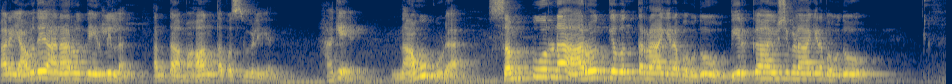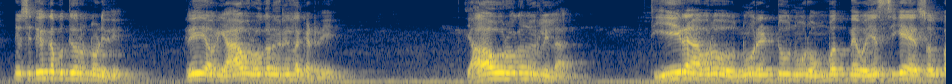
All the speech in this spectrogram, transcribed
ಆದರೆ ಯಾವುದೇ ಅನಾರೋಗ್ಯ ಇರಲಿಲ್ಲ ಅಂತ ಮಹಾನ್ ತಪಸ್ವಿಗಳಿಗೆ. ಹಾಗೆ ನಾವು ಕೂಡ ಸಂಪೂರ್ಣ ಆರೋಗ್ಯವಂತರಾಗಿರಬಹುದು ದೀರ್ಘಾಯುಷಿಗಳಾಗಿರಬಹುದು ನೀವು ಸಿದ್ಧಗಂಗಾ ಬುದ್ಧಿಯವ್ರನ್ನ ನೋಡಿದ್ರಿ. ರೀ ಅವ್ರಿಗೆ ಯಾವ ರೋಗನೂ ಇರಲಿಲ್ಲ ಕಣ್ರಿ. ಯಾವ ರೋಗನೂ ಇರಲಿಲ್ಲ. ತೀರ ಅವರು ನೂರೆಂಟು, ನೂರೊಂಬತ್ತನೇ ವಯಸ್ಸಿಗೆ ಸ್ವಲ್ಪ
